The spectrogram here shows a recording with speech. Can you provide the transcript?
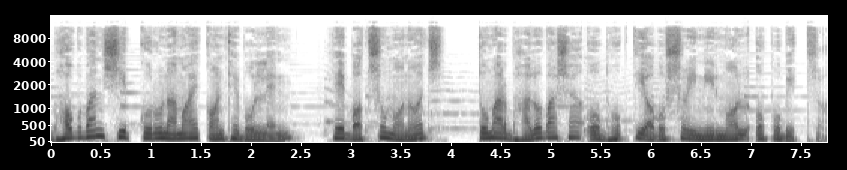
ভগবান শিব করুণাময় কণ্ঠে বললেন, হে বৎস মনোজ, তোমার ভালোবাসা ও ভক্তি অবশ্যই নির্মল ও পবিত্র।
